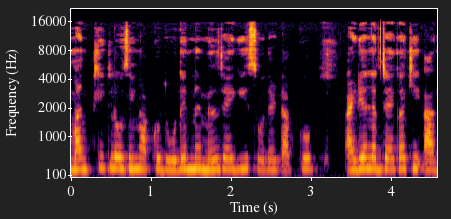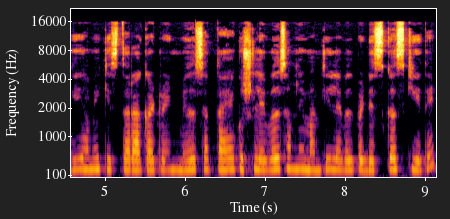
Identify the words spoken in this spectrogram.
मंथली क्लोजिंग आपको दो दिन में मिल जाएगी सो so दैट आपको आइडिया लग जाएगा कि आगे हमें किस तरह का ट्रेंड मिल सकता है। कुछ लेवल्स हमने मंथली लेवल पर डिस्कस किए थे।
